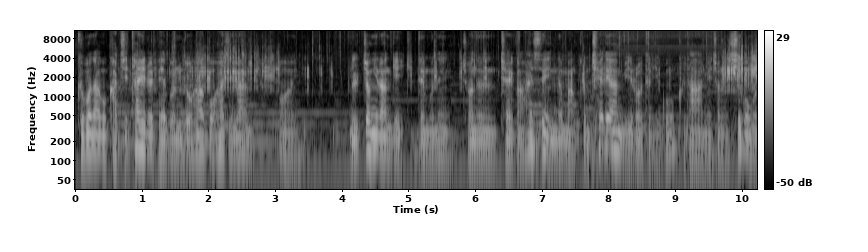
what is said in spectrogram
그분하고 같이 타일을 배분도 하고 하지만 어, 일정이라는 게 있기 때문에 저는 제가 할 수 있는 만큼 최대한 밀어드리고 그 다음에 저는 시공을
